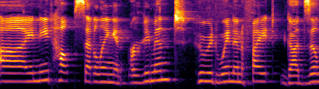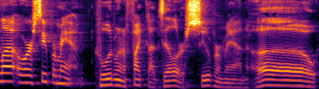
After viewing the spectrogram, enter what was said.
I need help settling an argument. Who would win in a fight, Godzilla or Superman? Who would win a fight, Godzilla or Superman? Oh,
